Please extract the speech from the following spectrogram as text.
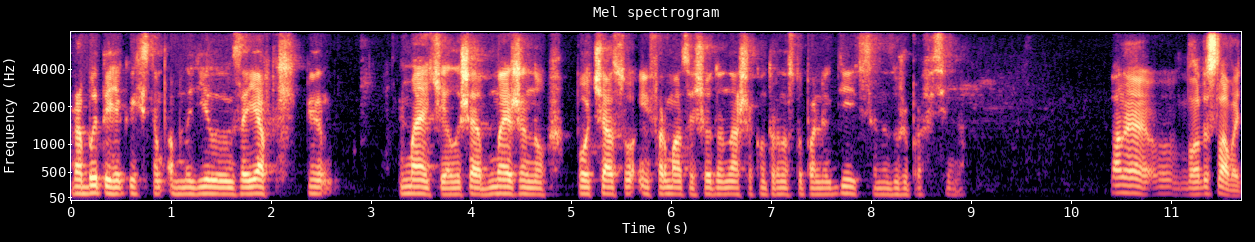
робити якихось там обнадійливих заяв. е, Маючи лише обмежену по часу інформацію щодо наших контрнаступальних дій, це не дуже професійно. Пане Владиславе,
